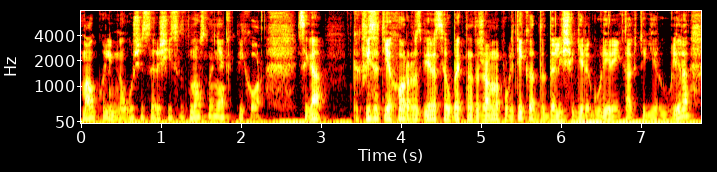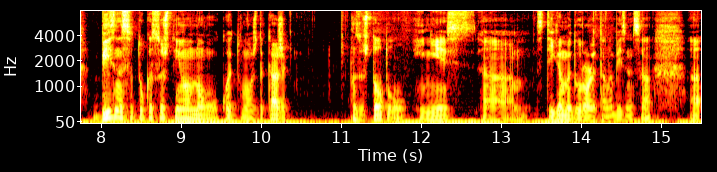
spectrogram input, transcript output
малко или много, ще се реши с нос на някакви хора. Сега, Какви са тия хора, разбира се, обект на държавна политика, да, дали ще ги регулира и как ще ги регулира. Бизнесът тук също има много, което може да каже. Защото и ние а, стигаме до ролята на бизнеса, а,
